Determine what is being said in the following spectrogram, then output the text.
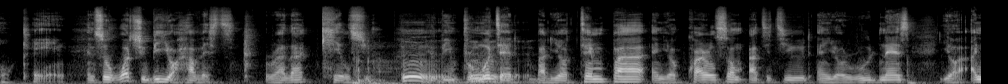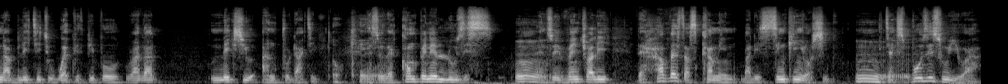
Okay. And so what should be your harvest rather kills you. Hmm. You've been promoted, hmm. but your temper and your quarrelsome attitude and your rudeness, your inability to work with people rather makes you unproductive. Okay. And so the company loses. Hmm. And so eventually the harvest has come in, but it's sinking your ship. It exposes who you are.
